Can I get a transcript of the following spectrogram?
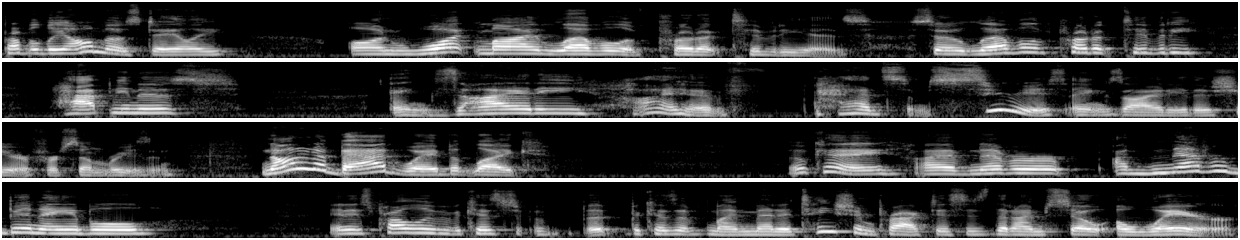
probably almost daily on what my level of productivity is. So, level of productivity, happiness, anxiety. I have had some serious anxiety this year for some reason. Not in a bad way, but like okay, I have never I've never been able and it's probably because because of my meditation practice is that I'm so aware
